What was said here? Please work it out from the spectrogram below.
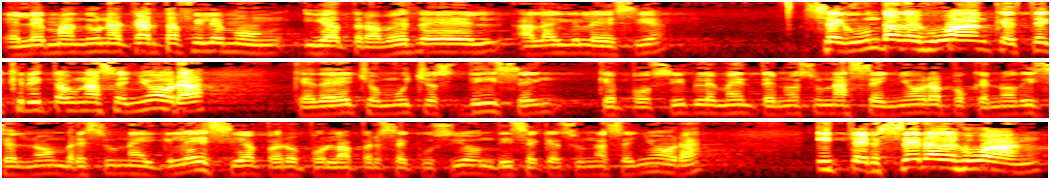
Él le mandó una carta a Filemón y a través de él a la iglesia. Segunda de Juan, que está escrita a una señora, que de hecho muchos dicen que posiblemente no es una señora porque no dice el nombre, es una iglesia, pero por la persecución dice que es una señora. Y tercera de Juan,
